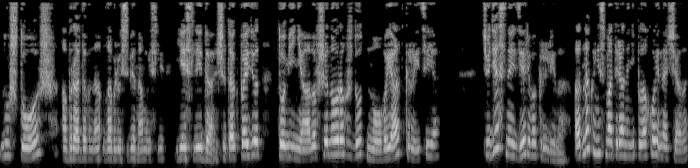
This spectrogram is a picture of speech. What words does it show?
Ну что ж, обрадованно ловлю себя на мысли, если и дальше так пойдет, то меня во Вшенорах ждут новые открытия. Чудесное дерево крылило. Однако, несмотря на неплохое начало,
